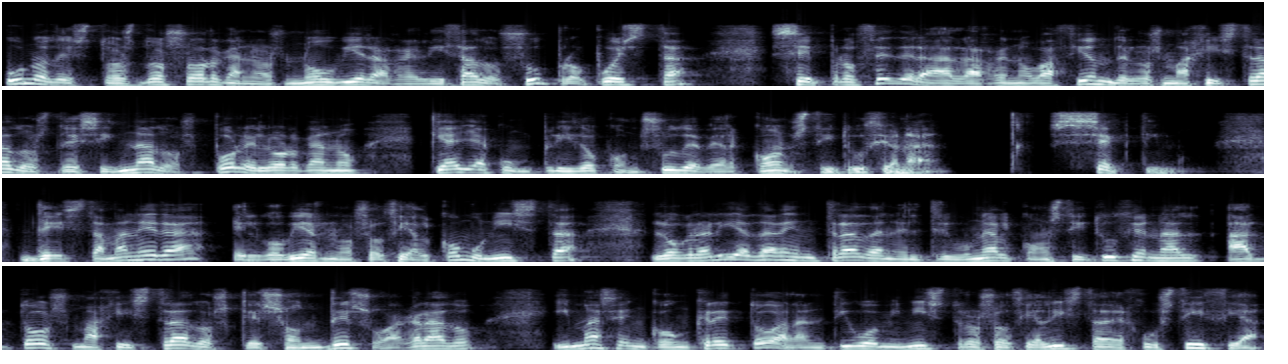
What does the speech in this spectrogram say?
uno de estos dos órganos no hubiera realizado su propuesta, se procederá a la renovación de los magistrados designados por el órgano que haya cumplido con su deber constitucional. Séptimo, de esta manera, el gobierno social comunista lograría dar entrada en el Tribunal Constitucional a dos magistrados que son de su agrado y más en concreto al antiguo ministro socialista de Justicia,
